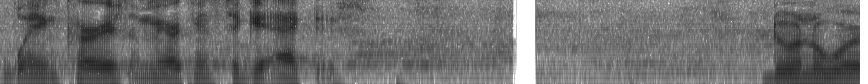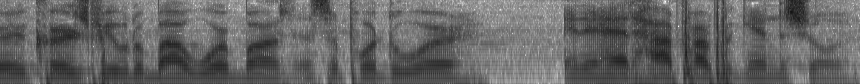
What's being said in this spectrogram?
What encouraged Americans to get active? During the war, it encouraged people to buy war bonds and support the war, and it had high propaganda showing.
